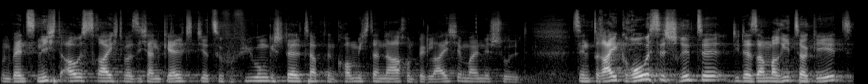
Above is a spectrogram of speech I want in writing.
Und wenn es nicht ausreicht, was ich an Geld dir zur Verfügung gestellt habe, dann komme ich danach und begleiche meine Schuld. Es sind drei große Schritte, die der Samariter geht,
